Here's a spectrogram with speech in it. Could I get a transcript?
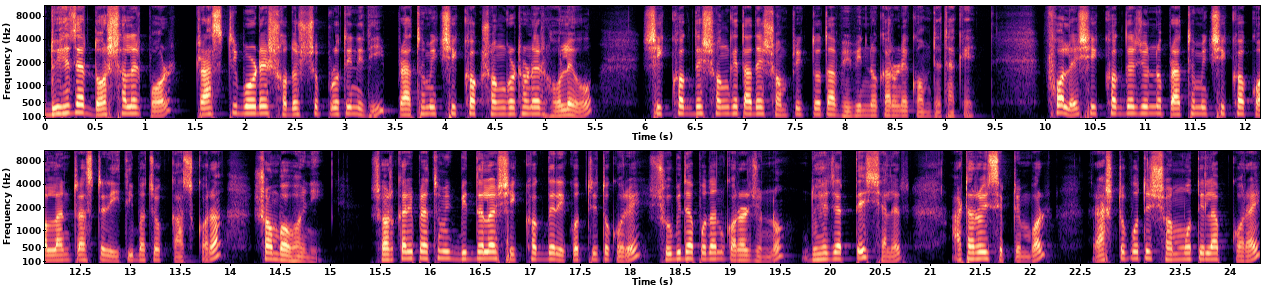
দুই হাজার দশ সালের পর ট্রাস্টি বোর্ডের সদস্য প্রতিনিধি প্রাথমিক শিক্ষক সংগঠনের হলেও শিক্ষকদের সঙ্গে তাদের সম্পৃক্ততা বিভিন্ন কারণে কমতে থাকে। ফলে শিক্ষকদের জন্য প্রাথমিক শিক্ষক কল্যাণ ট্রাস্টের ইতিবাচক কাজ করা সম্ভব হয়নি। সরকারি প্রাথমিক বিদ্যালয়ের শিক্ষকদের একত্রিত করে সুবিধা প্রদান করার জন্য দুহাজার তেইশ সালের আঠারোই সেপ্টেম্বর রাষ্ট্রপতির সম্মতি লাভ করায়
